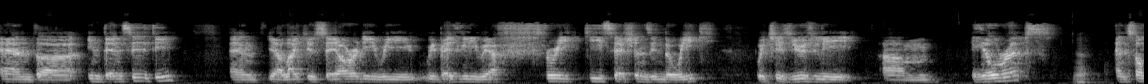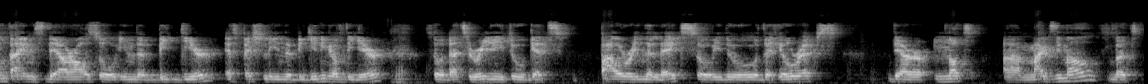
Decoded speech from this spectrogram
and uh, intensity. And yeah, like you say already, we, we basically we have three key sessions in the week which is usually um, hill reps. Yeah. And sometimes they are also in the big gear, especially in the beginning of the year. Yeah. So that's really to get power in the legs. So we do the hill reps. They're not uh, maximal, but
